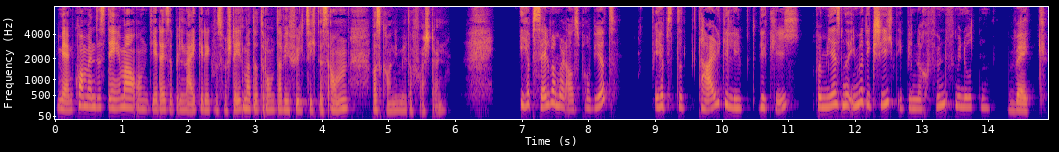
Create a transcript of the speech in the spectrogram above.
mehr im Kommen das Thema und jeder ist ein bisschen neugierig, was versteht man darunter, wie fühlt sich das an, was kann ich mir da vorstellen. Ich habe selber mal ausprobiert. Ich habe es total geliebt, wirklich. Bei mir ist nur immer die Geschichte, ich bin nach fünf Minuten weg.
